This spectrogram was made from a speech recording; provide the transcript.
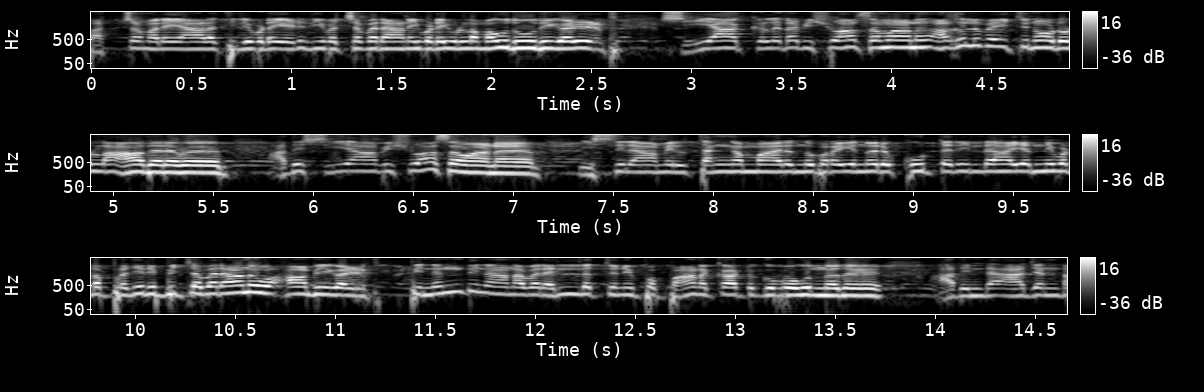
പച്ചമലയാളത്തിൽ ഇവിടെ എഴുതി വെച്ചവരാണ് ഇവിടെയുള്ള മൗദൂദികൾ. ഷിയാക്കളുടെ വിശ്വാസമാണ് അഹ്ലുബൈത്തിനോടുള്ള ആദരവ്. അത് ഷിയാ വിശ്വാസമാണ്. ഇസ്ലാമിൽ തങ്ങന്മാരെന്ന് പറയുന്ന ഒരു കൂട്ടരില്ല എന്നിവിടെ പ്രചരിപ്പിച്ചവരാണ് വഹാബികൾ. പിന്നെന്തിനാണ് അവരെല്ലാത്തിനും ഇപ്പൊ പാണക്കാട്ടേക്ക് പോകുന്നത്? അതിന്റെ അജണ്ട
